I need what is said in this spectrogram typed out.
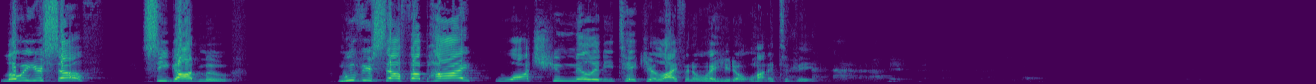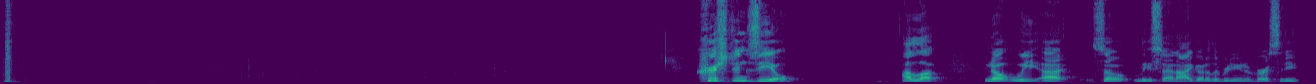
Lower yourself, see God move. Move yourself up high, watch humility take your life in a way you don't want it to be. Christian zeal. I love, you know, we, uh, so Lisa and I go to Liberty University.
